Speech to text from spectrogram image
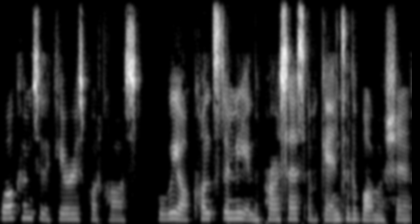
Welcome to the Curious Podcast, where we are constantly in the process of getting to the bottom of shit.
